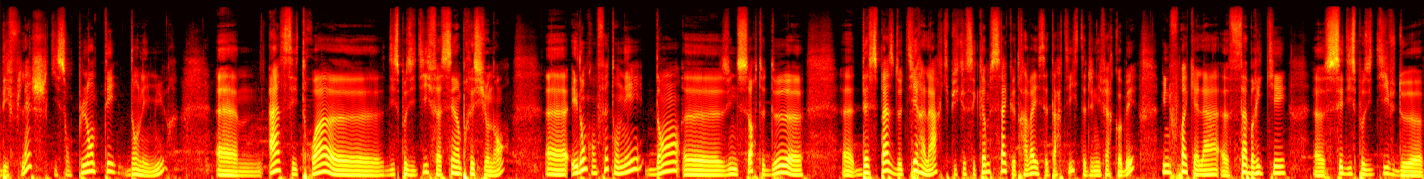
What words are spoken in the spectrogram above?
des flèches qui sont plantées dans les murs à ces trois dispositifs assez impressionnants. et donc, en fait, on est dans une sorte de euh, d'espace de tir à l'arc, puisque c'est comme ça que travaille cette artiste, Jennifer Kobe. Une fois qu'elle a euh, fabriqué euh, ces dispositifs de,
